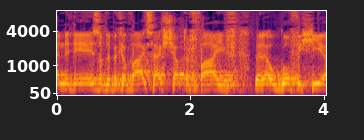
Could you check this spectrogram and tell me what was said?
in the days of the book of Acts, Acts chapter 5, that it will go from here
